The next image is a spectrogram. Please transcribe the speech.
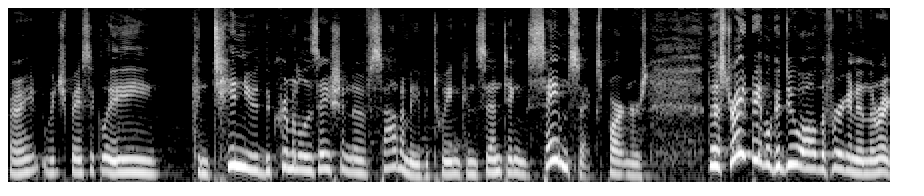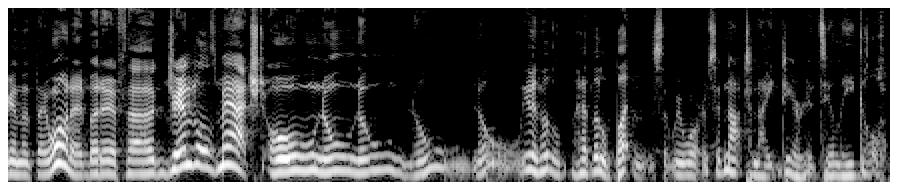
right? Which basically continued the criminalization of sodomy between consenting same sex partners. The straight people could do all the friggin' and the riggin' that they wanted, but if the genitals matched, oh, no, no, no, no. We even little, had little buttons that we wore. It said, Not tonight, dear, it's illegal.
